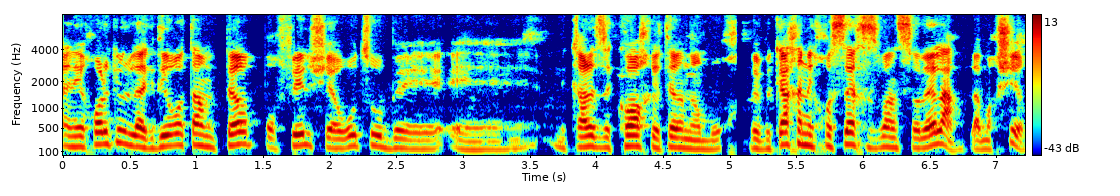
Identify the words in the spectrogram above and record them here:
אני יכול כאילו להגדיר אותם פר פרופיל שירוצו ב... נקרא לזה כוח יותר נמוך, ובכך אני חוסך זמן סוללה למכשיר.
